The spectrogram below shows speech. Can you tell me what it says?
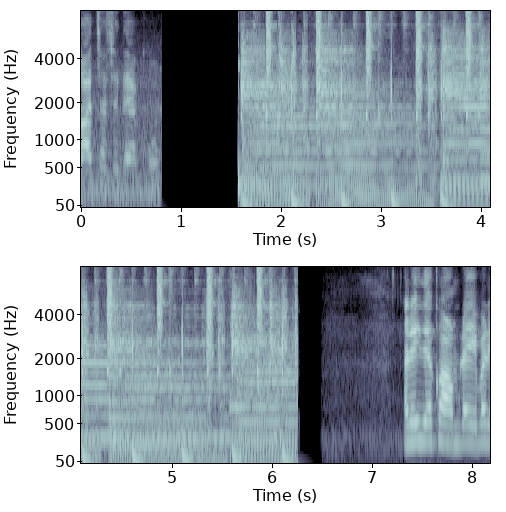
গাছ আছে দেখো। আর এই দেখো, আমরা এবার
